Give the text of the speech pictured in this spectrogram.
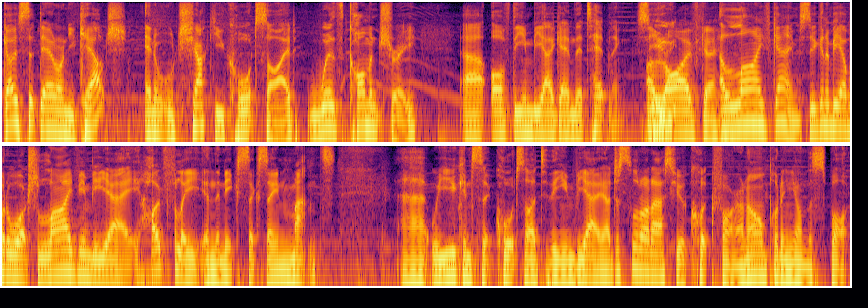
go sit down on your couch, and it will chuck you courtside with commentary uh, of the NBA game that's happening. So A you- live game. A live game. So you're going to be able to watch live NBA, hopefully in the next 16 months, uh, where you can sit courtside to the NBA. I just thought I'd ask you a quick fire. I know I'm putting you on the spot.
